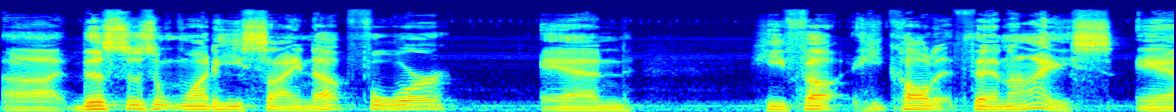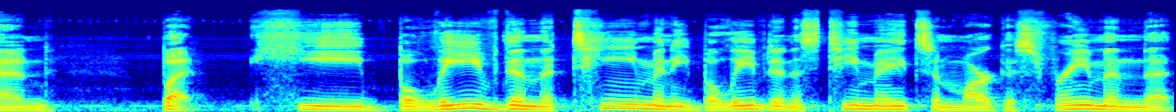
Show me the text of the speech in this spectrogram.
uh, this isn't what he signed up for, and he felt he called it thin ice. And but he believed in the team, and he believed in his teammates and Marcus Freeman that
